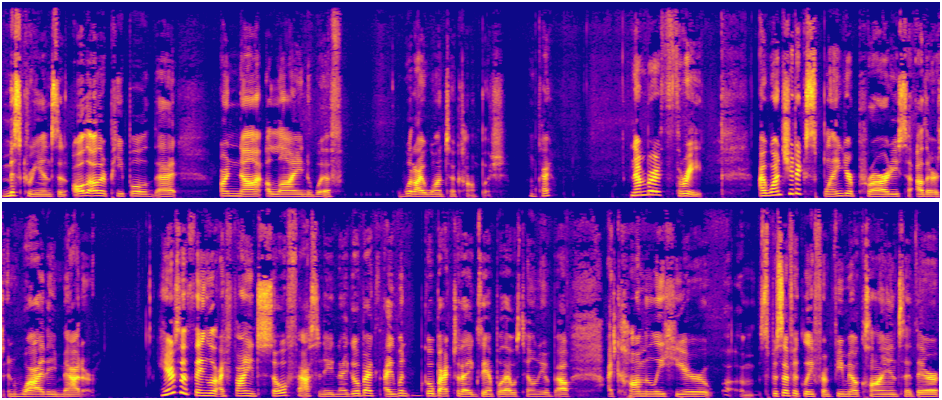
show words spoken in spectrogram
miscreants and all the other people that are not aligned with what I want to accomplish. Okay. Number three, I want you to explain your priorities to others and why they matter. Here's the thing that I find so fascinating. I go back, I went go back to that example that I was telling you about. I commonly hear, um, specifically from female clients, that their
